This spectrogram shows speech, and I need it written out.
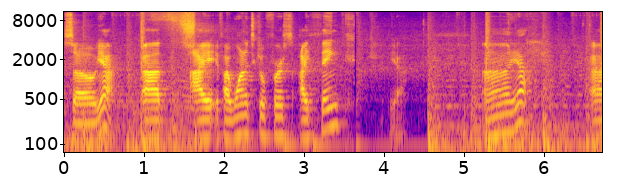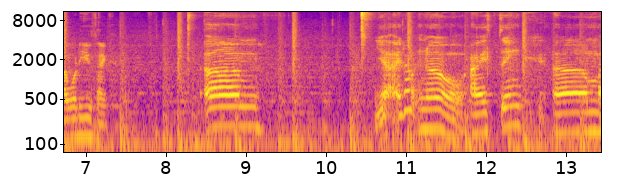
So yeah, uh, I if I wanted to go first, I think, yeah, uh, yeah. Uh, what do you think? Um. Yeah, I don't know. I think. Um.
